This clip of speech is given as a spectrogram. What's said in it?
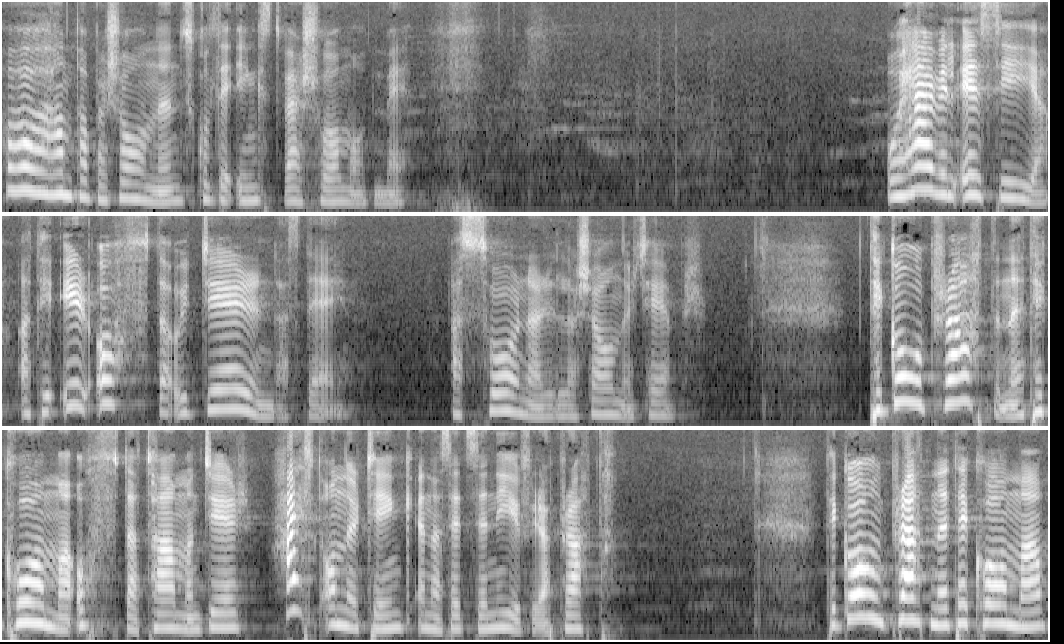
å, han tar personen, skulle yngst være så mot meg. Og her vil jeg si at det er ofte å gjøre det steg at sånne relasjoner kommer. Det går pratene, det kommer ofta tar man gjør helt andre ting enn å sette seg nye for å prate. Det går pratene, det kommer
